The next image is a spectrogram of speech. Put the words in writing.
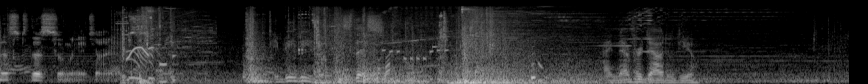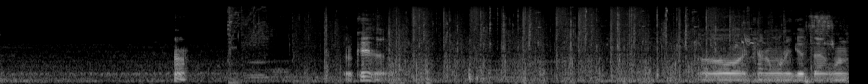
Missed this so many times? Hey, BD, what's this? I never doubted you. Huh. Okay then. Oh, I kind of want to get that one.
